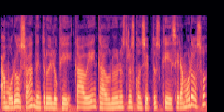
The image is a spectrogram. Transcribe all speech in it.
amorosa, dentro de lo que cabe en cada uno de nuestros conceptos, que es ser amoroso,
